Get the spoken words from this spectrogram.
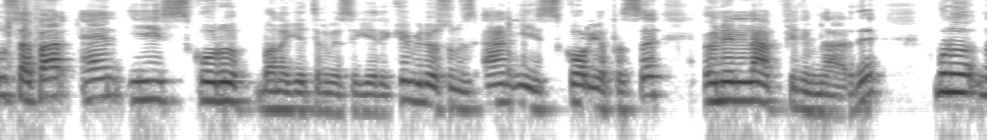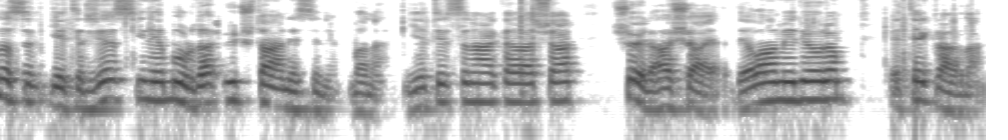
bu sefer en iyi skoru bana getirmesi gerekiyor. Biliyorsunuz en iyi skor yapısı önerilen filmlerdi. Bunu nasıl getireceğiz? Yine burada 3 tanesini bana getirsin arkadaşlar. Şöyle aşağıya devam ediyorum ve tekrardan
